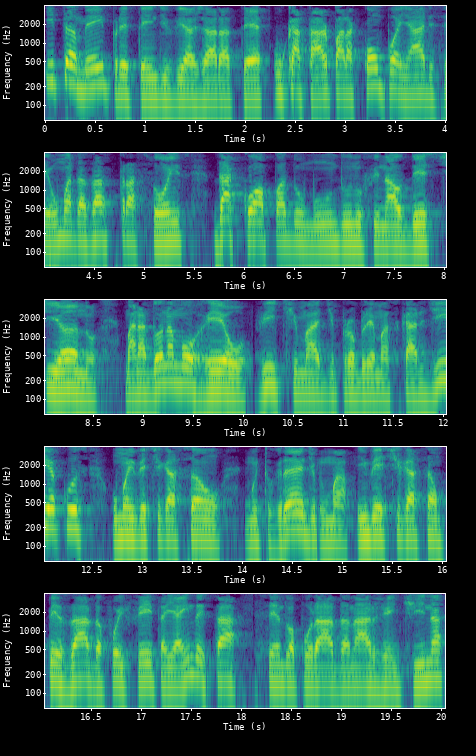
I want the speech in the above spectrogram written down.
e também pretende viajar até o Catar para acompanhar e ser uma das atrações da Copa do Mundo no final deste ano. Maradona morreu vítima de problemas cardíacos, uma investigação muito grande, uma investigação pesada foi feita e ainda está sendo apurada na Argentina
